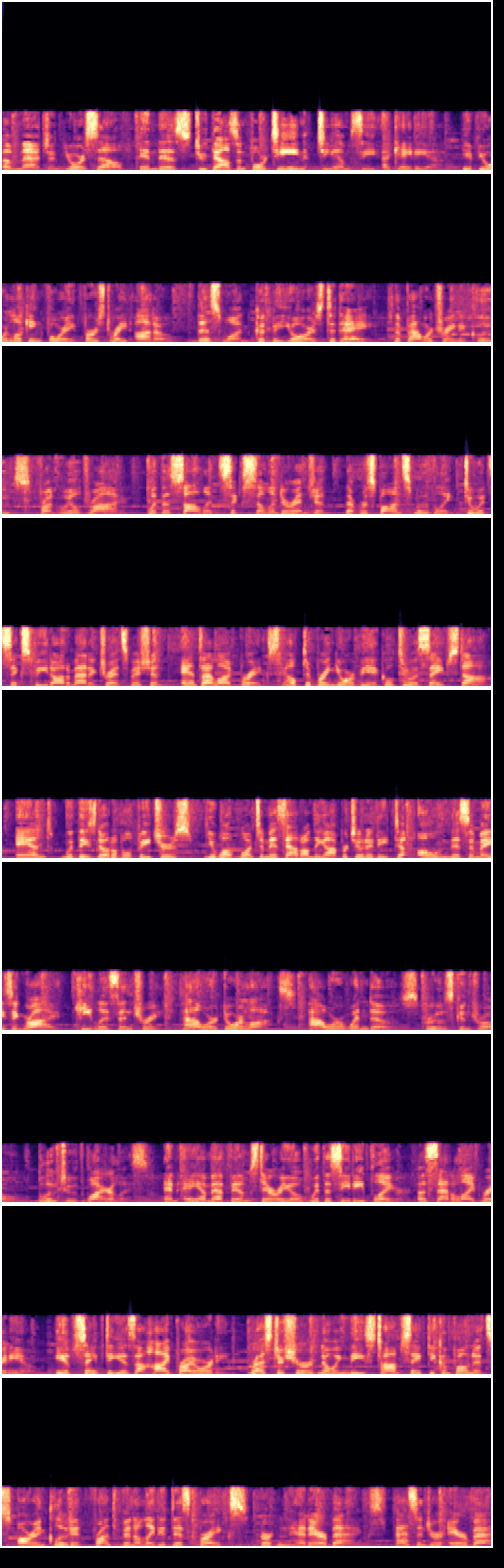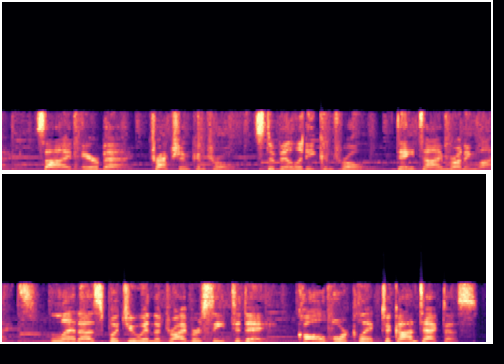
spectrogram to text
Imagine yourself in this 2014 GMC Acadia. If you're looking for a first-rate auto, this one could be yours today. The powertrain includes front-wheel drive with a solid six-cylinder engine that responds smoothly to its six-speed automatic transmission. Anti-lock brakes help to bring your vehicle to a safe stop. And with these notable features, you won't want to miss out on the opportunity to own this amazing ride. Keyless entry, power door locks, power windows, cruise control, Bluetooth wireless, an AM FM stereo with a CD player, a satellite radio. If safety is a high priority, rest assured knowing these top safety components are included. Front ventilated disc brakes, curtain head airbags, passenger airbag, side airbag, traction control, stability control, daytime running lights. Let us put you in the driver's seat today. Call or click to contact us.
